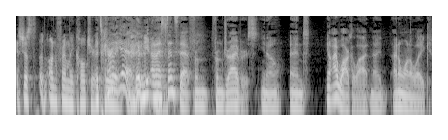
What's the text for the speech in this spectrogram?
it's just an unfriendly culture it's kind of yeah and, you, and i sense that from from drivers you know and you know i walk a lot and i i don't want to like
